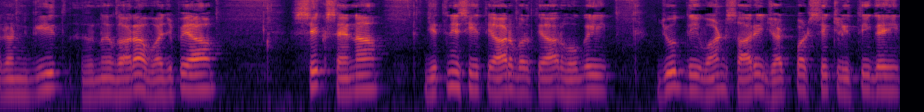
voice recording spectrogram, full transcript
ਰਣਗੀਤ ਨਗਾਰਾ ਵਜ ਪਿਆ। ਸਿੱਖ ਸੈਨਾ ਜਿਤਨੀ ਸੀ ਤਿਆਰ ਬਰ ਤਿਆਰ ਹੋ ਗਈ। ਯੁੱਧ ਦੀ ਵੰਡ ਸਾਰੀ ਝਟਪਟ ਸਿੱਖ ਲੀਤੀ ਗਈ।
